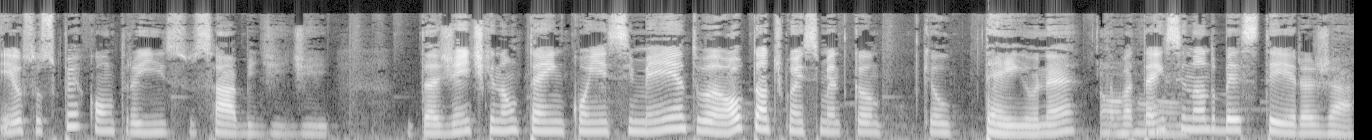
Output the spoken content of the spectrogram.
eu sou super contra isso, sabe? De, de- da gente que não tem conhecimento. Olha o tanto de conhecimento que eu, que eu tenho, né? Tava até Aham. ensinando besteira já.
